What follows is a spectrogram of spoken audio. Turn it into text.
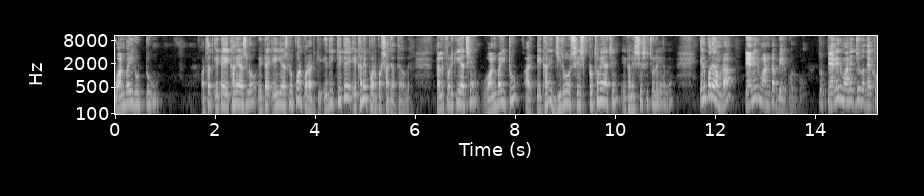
ওয়ান বাই রুট টু অর্থাৎ এটা এখানে আসলো, এটা এই আসলো, পরপর আর কি। এদিক থেকে এখানে পরপর সাজাতে হবে। তারপরে কি আছে? ওয়ান বাই টু আর এখানে জিরো শেষ প্রথমে আছে, এখানে শেষে চলে যাবে। এরপরে আমরা টেনের মানটা বের করব। তো টেনের মানের জন্য দেখো,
